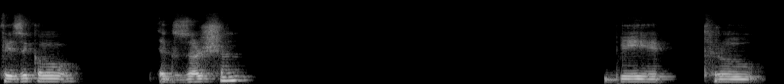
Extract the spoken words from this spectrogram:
physical exertion, be it through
